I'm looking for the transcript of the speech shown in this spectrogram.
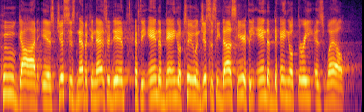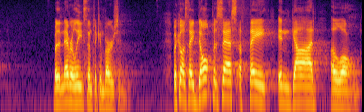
who God is, just as Nebuchadnezzar did at the end of Daniel 2, and just as he does here at the end of Daniel 3 as well. But it never leads them to conversion because they don't possess a faith in God alone.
